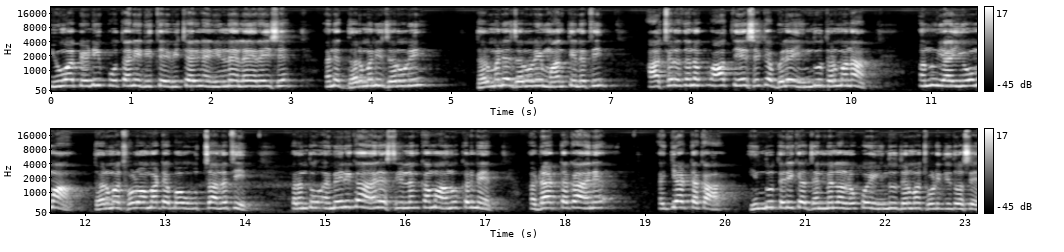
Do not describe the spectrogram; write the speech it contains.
યુવા પેઢી પોતાની રીતે વિચારીને નિર્ણય લઈ રહી છે અને ધર્મની જરૂરી, ધર્મને જરૂરી માનતી નથી. આશ્ચર્યજનક વાત એ છે કે ભલે હિન્દુ ધર્મના અનુયાયીઓમાં ધર્મ છોડવા માટે બહુ ઉત્સાહ નથી. પરંતુ અમેરિકા અને શ્રીલંકામાં અનુક્રમે અઢાર ટકા અને અગિયાર ટકા હિન્દુ તરીકે જન્મેલા લોકોએ હિન્દુ ધર્મ છોડી દીધો છે.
